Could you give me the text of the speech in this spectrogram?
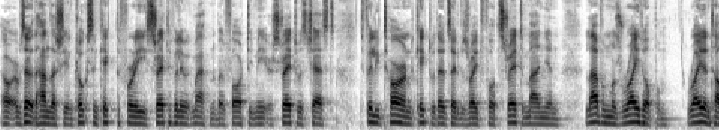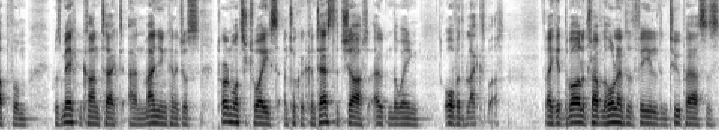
or it was out of the hands actually, and Cluxton kicked the free straight to Philly McMahon about 40 metres, straight to his chest. Philly turned, kicked with outside of his right foot, straight to Mannion. Lavin was right up him, right on top of him, was making contact, and Mannion kind of just turned once or twice and took a contested shot out in the wing over the black spot. Like it, the ball had travelled the whole length of the field in two passes,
